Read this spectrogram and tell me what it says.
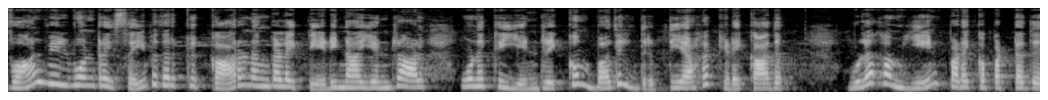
வாழ்வில் ஒன்றை செய்வதற்கு காரணங்களை தேடினாய் என்றால் உனக்கு என்றைக்கும் பதில் திருப்தியாக கிடைக்காது. உலகம் ஏன் படைக்கப்பட்டது?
